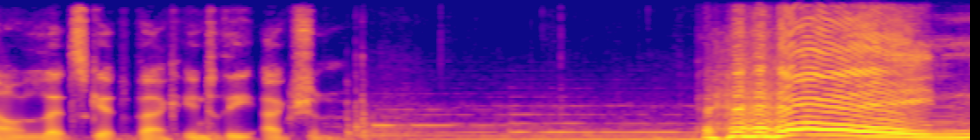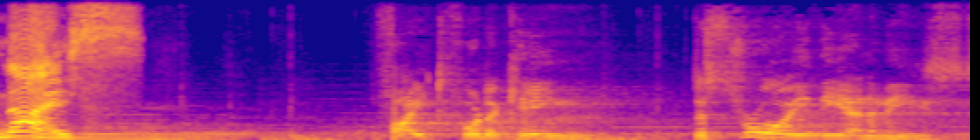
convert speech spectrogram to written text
Now let's get back into the action. Hey, nice! Fight for the king. Destroy the enemies.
